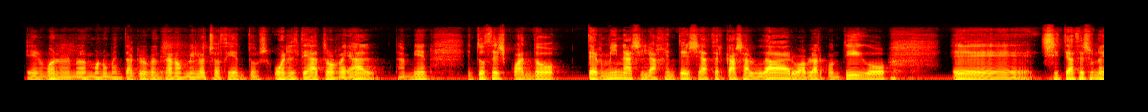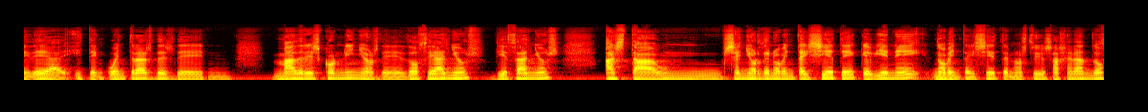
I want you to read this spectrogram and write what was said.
Eh, bueno, en el Monumental creo que entraron 1800, o en el Teatro Real también. Entonces, cuando terminas y la gente se acerca a saludar o a hablar contigo, si te haces una idea y te encuentras desde madres con niños de 12 años, 10 años, hasta un señor de 97 que viene, 97, no estoy exagerando,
